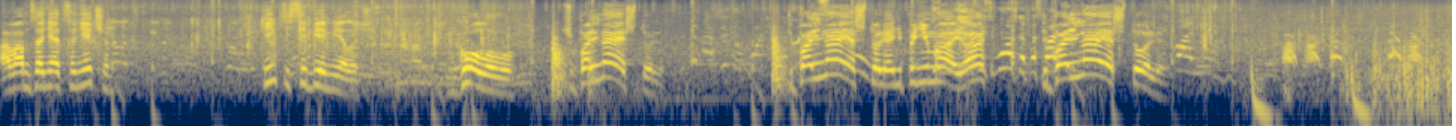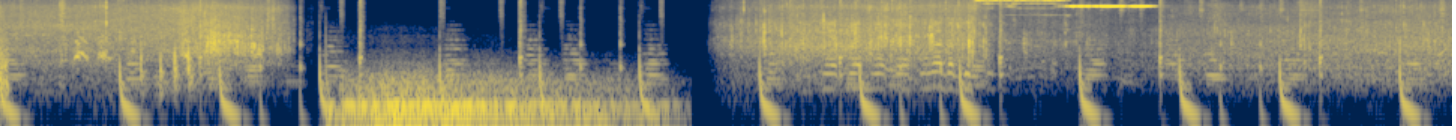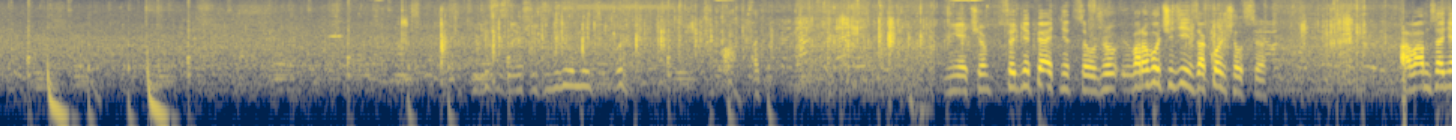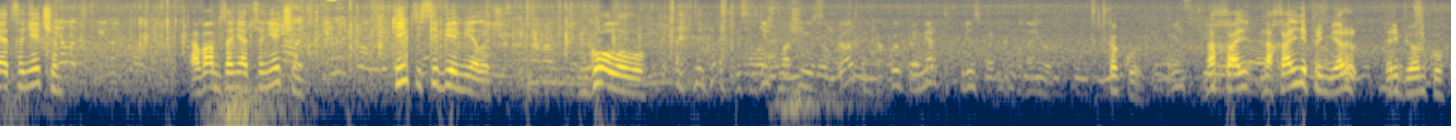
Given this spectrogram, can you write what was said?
А вам заняться нечем? Киньте себе мелочь. В голову. Что, больная, что ли? Ты больная, что ли? Я не понимаю, а? Ты больная, что ли? Нет, Нечем. Сегодня пятница, уже рабочий день закончился. А вам заняться нечем? А вам заняться нечем? Киньте себе мелочь. В голову. Ты сидишь в машине с ребенком, какой пример ты, в принципе, подаешь? Какой? Нахаль, нахальный пример ребенку.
